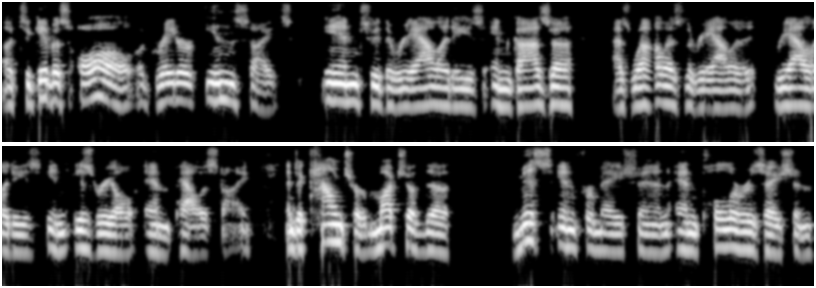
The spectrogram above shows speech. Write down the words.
uh, to give us all greater insights into the realities in Gaza as well as the reality, realities in Israel and Palestine, and to counter much of the misinformation and polarization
